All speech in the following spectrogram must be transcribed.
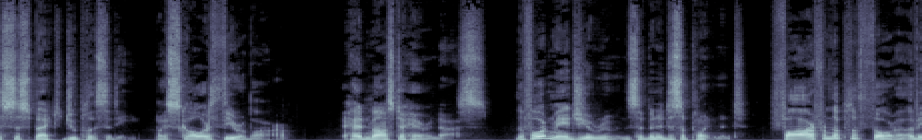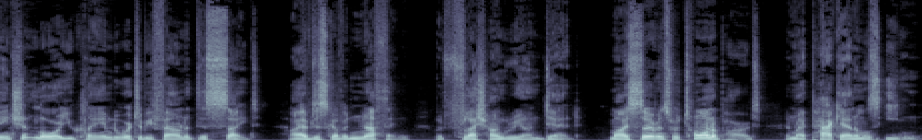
Suspect Duplicity by Scholar Thirobar. Headmaster Herondas. The Fort Magia ruins have been a disappointment. Far from the plethora of ancient lore you claimed were to be found at this site, I have discovered nothing but flesh hungry undead. My servants were torn apart, and my pack animals eaten.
